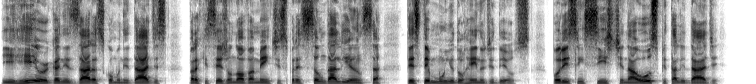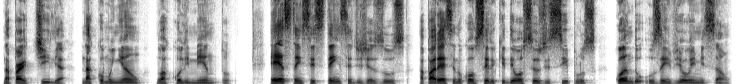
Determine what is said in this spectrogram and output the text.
e reorganizar as comunidades para que sejam novamente expressão da aliança, testemunho do reino de Deus. Por isso insiste na hospitalidade, na partilha, na comunhão, no acolhimento. Esta insistência de Jesus aparece no conselho que deu aos seus discípulos quando os enviou em missão.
